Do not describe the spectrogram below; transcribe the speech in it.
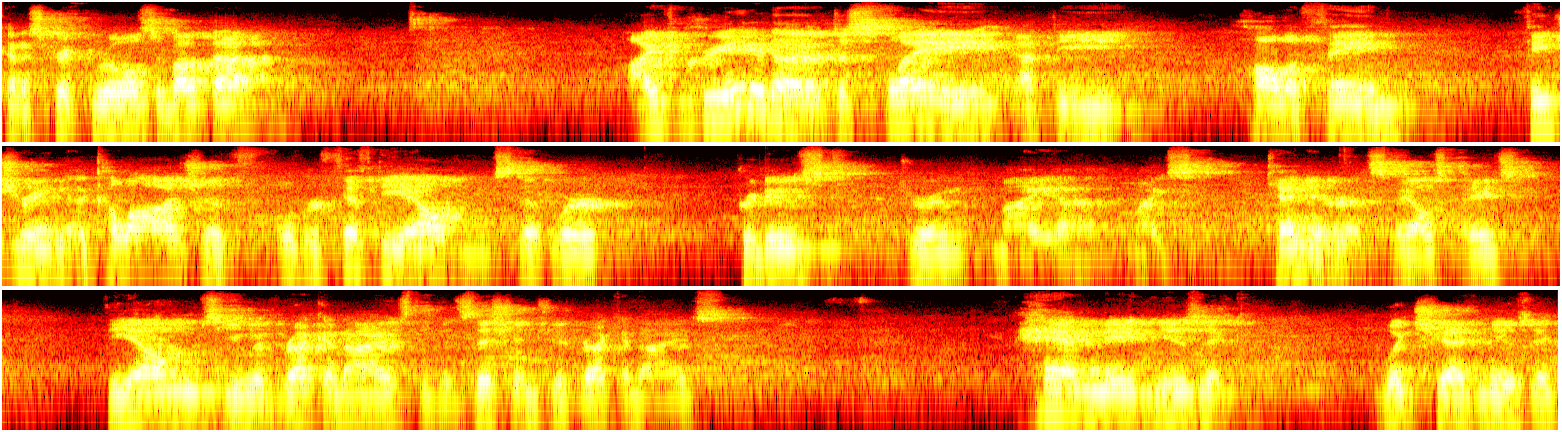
kind of strict rules about that. I've created a display at the Hall of Fame featuring a collage of over 50 albums that were produced during my, uh, my tenure at Smale's Pace. The albums you would recognize, the musicians you'd recognize, handmade music, woodshed music,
